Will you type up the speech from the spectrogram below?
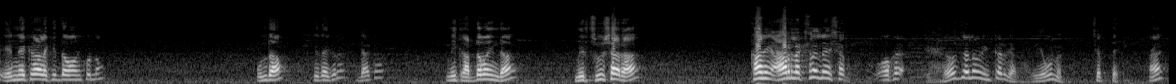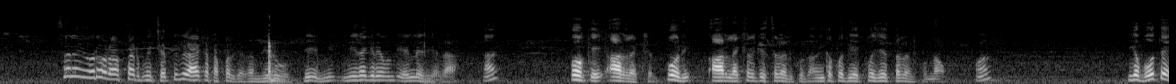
ఎన్ని ఎకరాలకు ఇద్దాం అనుకున్నాం? ఉందా మీ దగ్గర డేటా? మీకు అర్థమైందా? మీరు చూశారా? కానీ ఆరు లక్షలు వేశారు ఒక ఏదో జనం వింటారు కదా ఏమున్నది చెప్తే సరే ఎవరో రాస్తారు. మీరు చెప్పింది రాక తప్పదు కదా మీరు మీ- మీ- దగ్గర ఏముంది? ఏం లేదు కదా ఓకే ఆరు లక్షలు. పోని ఆరు లక్షలకి ఇస్తాడు అనుకుందాం ఇంకా కొద్దిగా ఎక్కువ చేస్తాడు అనుకుందాం ఇక పోతే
